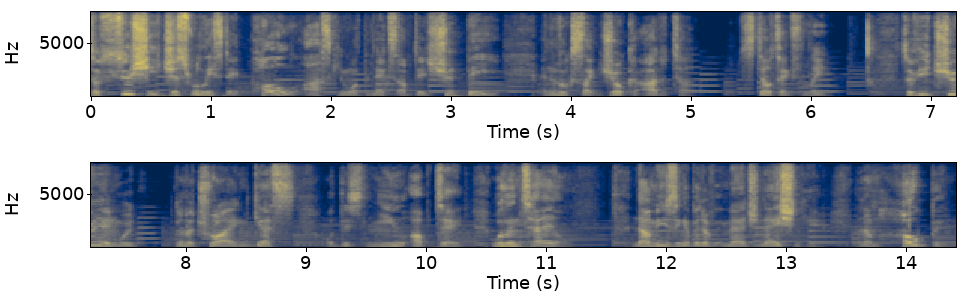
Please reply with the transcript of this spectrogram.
So Sushi just released a poll asking what the next update should be, and looks like Joker Arata still takes the lead. So if you tune in, we're gonna try and guess what this new update will entail. Now I'm using a bit of imagination here, and I'm hoping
